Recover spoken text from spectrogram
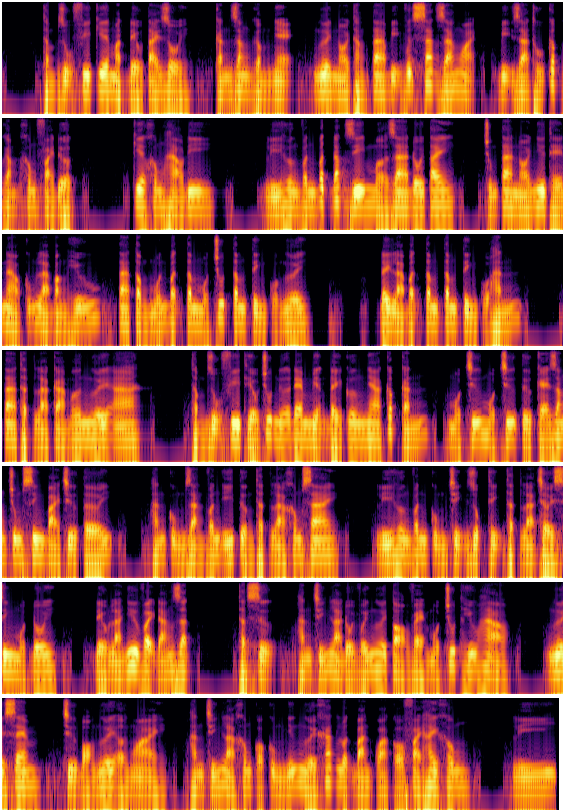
Thẩm dụ phi kia mặt đều tái rồi, cắn răng gầm nhẹ, ngươi nói thẳng ta bị vứt xác giá ngoại, bị giá thú cấp gặm không phải được. Kia không hảo đi. Lý Hương Vân bất đắc dĩ mở ra đôi tay, chúng ta nói như thế nào cũng là bằng hữu, ta tổng muốn bận tâm một chút tâm tình của ngươi. Đây là bận tâm tâm tình của hắn. Ta thật là cảm ơn ngươi a. Thẩm dụ phi thiếu chút nữa đem miệng đầy cương nha cấp cắn, một chữ một chữ từ kẽ răng trung sinh bài trừ tới. Hắn cùng giản vân ý tưởng thật là không sai. Lý Hương Vân cùng trịnh Dục thịnh thật là trời sinh một đôi. Đều là như vậy đáng giận. Thật sự, hắn chính là đối với ngươi tỏ vẻ một chút hữu hảo. Ngươi xem, trừ bỏ ngươi ở ngoài, hắn chính là không có cùng những người khác luận bàn qua có phải hay không. Lý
